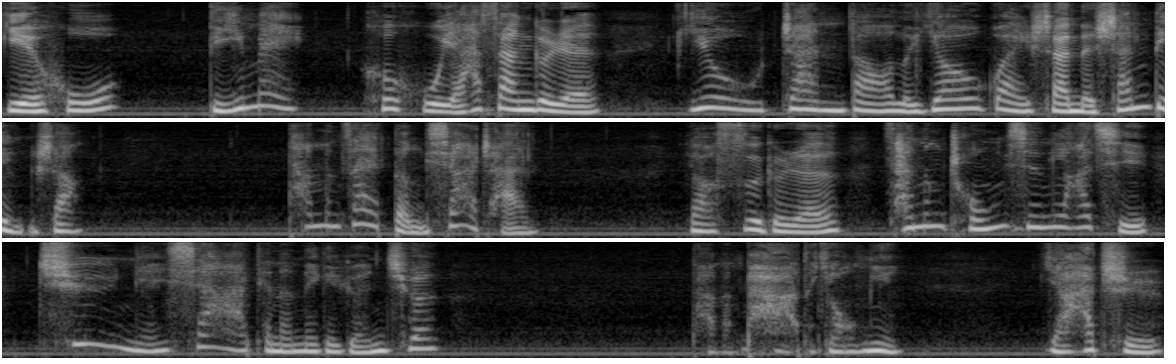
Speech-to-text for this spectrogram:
野狐、迪妹和虎牙三个人又站到了妖怪山的山顶上，他们在等夏蝉，要四个人才能重新拉起去年夏天的那个圆圈。他们怕的要命，牙齿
